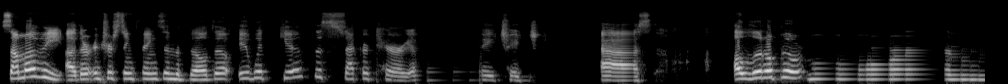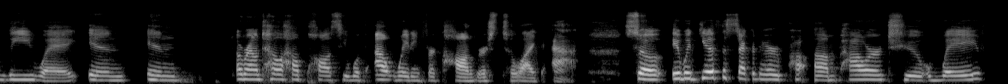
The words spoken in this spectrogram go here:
Some of the other interesting things in the bill, though, it would give the Secretary of HHS a little bit more leeway in, in around telehealth policy without waiting for Congress to like act. So it would give the secretary um, power to waive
